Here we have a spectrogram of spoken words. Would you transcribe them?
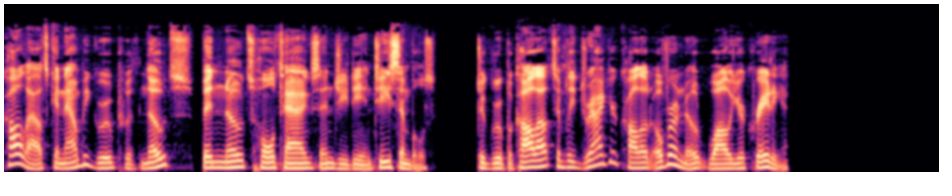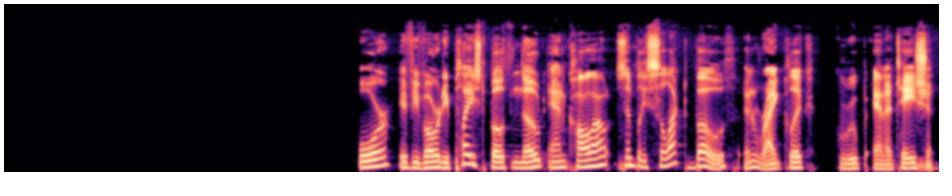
Callouts can now be grouped with notes, bin notes, hole tags, and GD&T symbols. To group a callout, simply drag your callout over a note while you're creating it. Or, if you've already placed both note and callout, simply select both and right click Group Annotation.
